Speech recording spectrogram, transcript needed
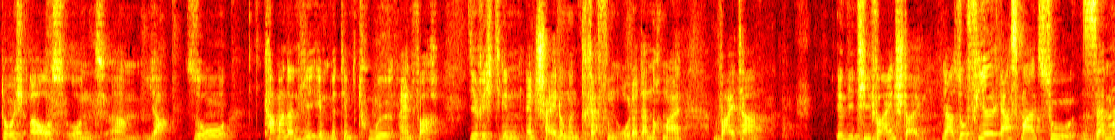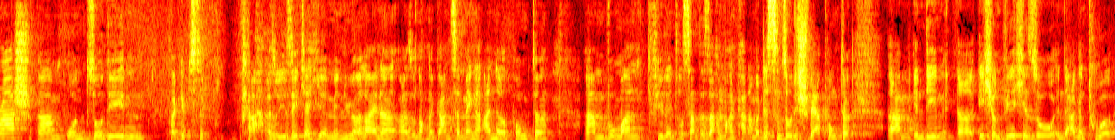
durchaus und ähm, ja, so kann man dann hier eben mit dem Tool einfach die richtigen Entscheidungen treffen oder dann nochmal weiter in die Tiefe einsteigen. Ja, so viel erstmal zu SEMrush ähm, und so den, da gibt's ja, also ihr seht ja hier im Menü alleine, also noch eine ganze Menge andere Punkte. Ähm, wo man viele interessante Sachen machen kann. Aber das sind so die Schwerpunkte, ähm, in dem äh, ich und wir hier so in der Agentur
